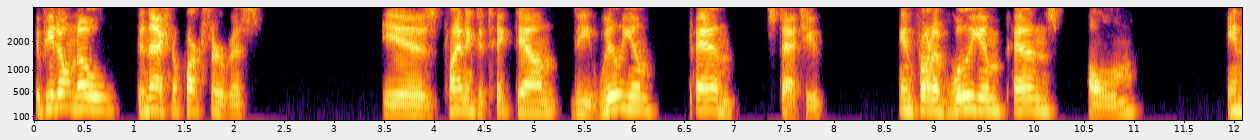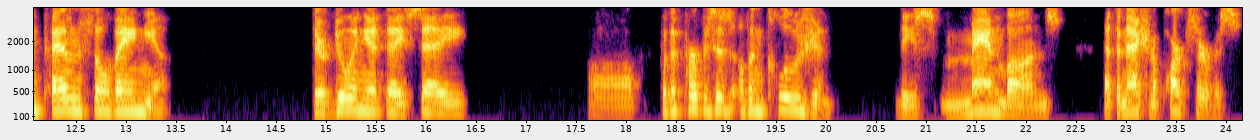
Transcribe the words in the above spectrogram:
If you don't know, the National Park Service is planning to take down the William Penn statue in front of William Penn's home in Pennsylvania. They're doing it, they say, uh, for the purposes of inclusion. These man buns at the National Park Service.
